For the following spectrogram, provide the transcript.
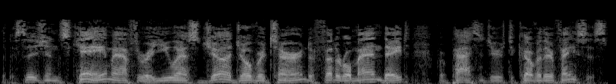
The decisions came after a U.S. judge overturned a federal mandate for passengers to cover their faces.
